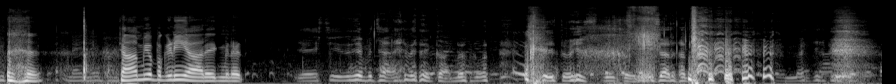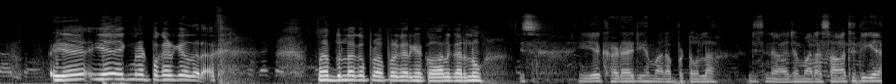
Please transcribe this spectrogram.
नहीं नहीं शाम ये पकड़ी यार एक मिनट। ये इस चीज़ ने बचाया मेरे कानों को। तो इसने ये ये एक मिनट पकड़ के उधर रख मैं अब्दुल्ला को प्रॉपर करके कॉल कर लूँ। इस ये खड़ा है जी हमारा पटोला जिसने आज हमारा साथ दिया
